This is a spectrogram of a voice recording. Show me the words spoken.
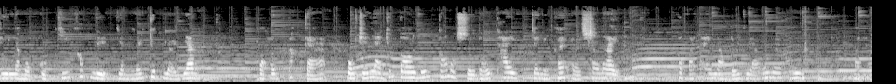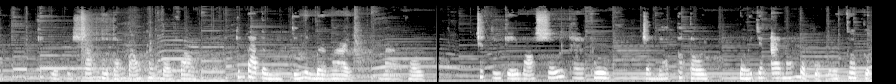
kia là một cuộc chiến khốc liệt giành lấy chút lợi danh. Và hơn tất cả bộ trẻ làng chúng tôi muốn có một sự đổi thay cho những thế hệ sau này. Không phải thay lòng đổi dạ với quê hương, mà là chất lượng cuộc sống được đảm bảo hơn bộ phần. Chúng ta từng chỉ nhìn bề ngoài mà hội trách những kẻ bỏ xứ theo phương trong đó có tôi. Bởi chẳng ai muốn một cuộc đời cơ cực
